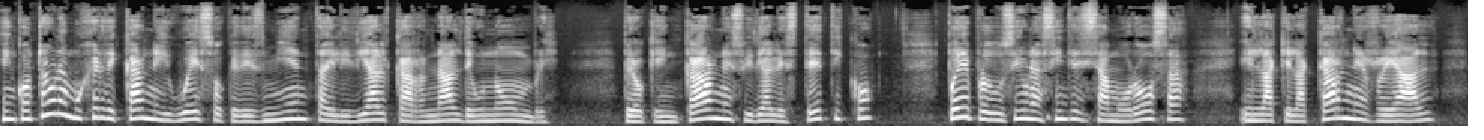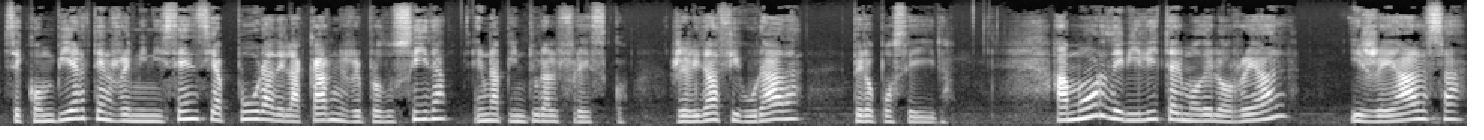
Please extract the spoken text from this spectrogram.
Encontrar una mujer de carne y hueso que desmienta el ideal carnal de un hombre, pero que encarne su ideal estético, puede producir una síntesis amorosa en la que la carne real se convierte en reminiscencia pura de la carne reproducida en una pintura al fresco, realidad figurada pero poseída. Amor debilita el modelo real y realza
